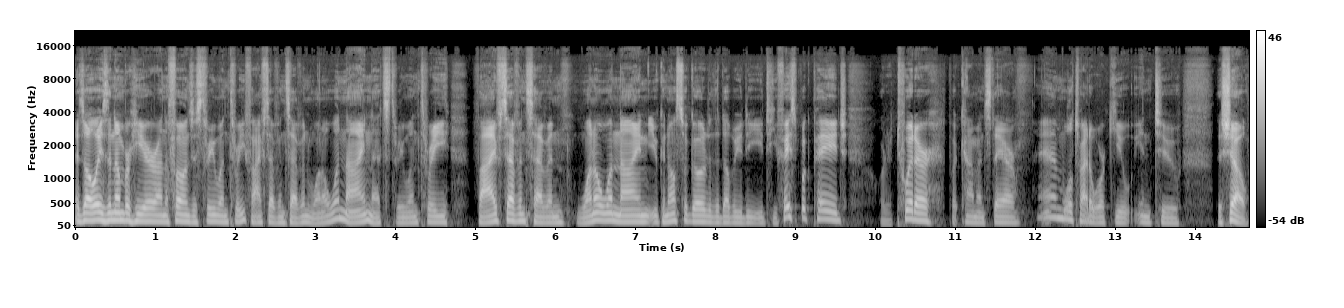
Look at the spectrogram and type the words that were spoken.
As always, the number here on the phones is 313 577 1019. That's 313 577 1019. You can also go to the WDET Facebook page or to Twitter, put comments there, and we'll try to work you into the show.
